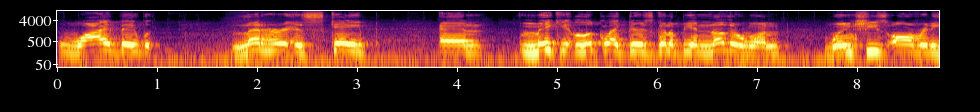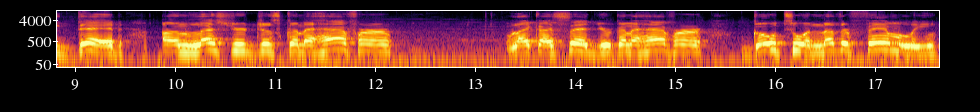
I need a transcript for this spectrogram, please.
why they would let her escape and make it look like there's going to be another one when she's already dead, unless you're just going to have her, like I said, you're going to have her go to another family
